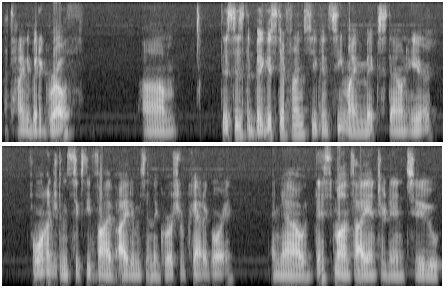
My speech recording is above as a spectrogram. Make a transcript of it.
a tiny bit of growth. Um, this is the biggest difference. You can see my mix down here. 465 items in the grocery category. And now this month I entered into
